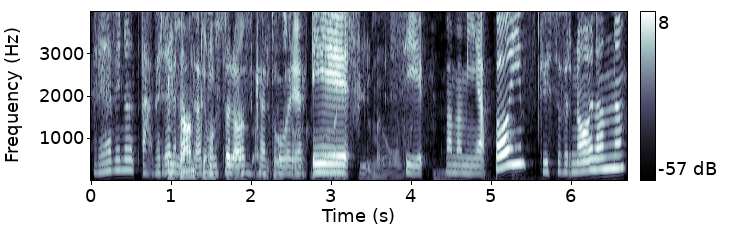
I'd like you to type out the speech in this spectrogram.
Revenant, ah, per Revenant Pesante, ha vinto l'Oscar pure. E film comunque. sì, mamma mia. Poi Christopher Nolan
